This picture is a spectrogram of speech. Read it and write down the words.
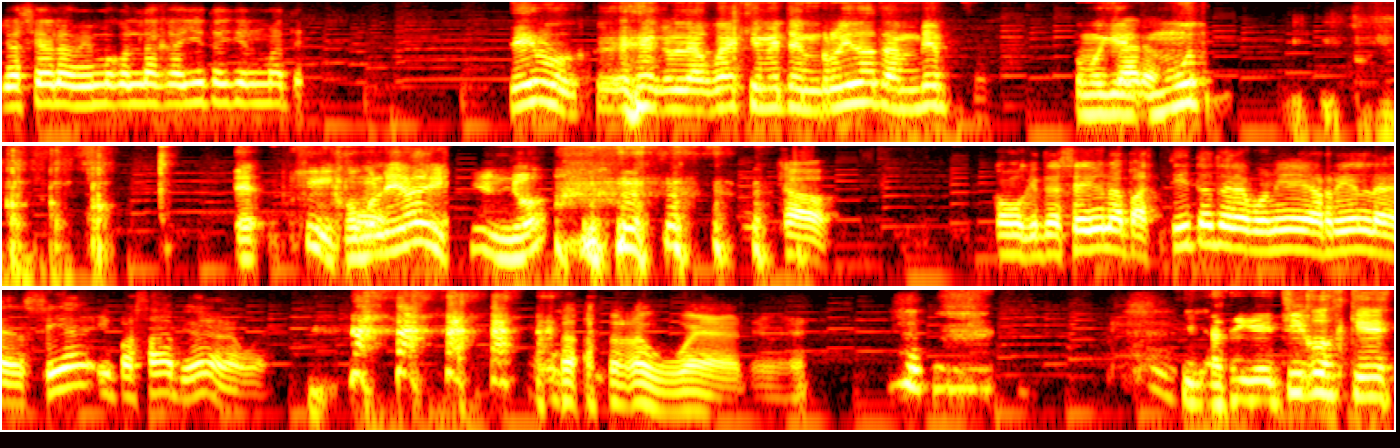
yo hacía lo mismo con las galletas y el mate. Sí, po, las weas que meten ruido también. po. Como que Claro. mute. Eh, sí, como le iba diciendo, Claro. Como que te hacías una pastita, te la ponías ahí arriba en la encía y pasaba piola la. Y Así que chicos que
